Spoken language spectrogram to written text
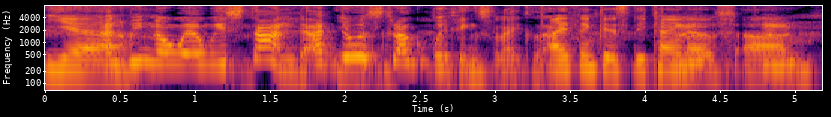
Yeah. And we know where we stand. I do Yeah. struggle with things like that. I think it's the kind Mm, of um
